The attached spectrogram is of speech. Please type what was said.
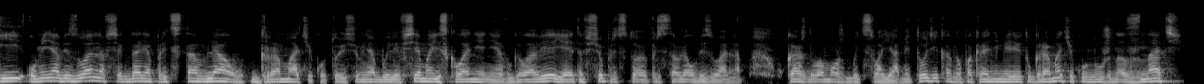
И у меня визуально всегда я представлял грамматику, то есть у меня были все мои склонения в голове, я это все представлял визуально. У каждого может быть своя методика, но, по крайней мере, эту грамматику нужно знать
